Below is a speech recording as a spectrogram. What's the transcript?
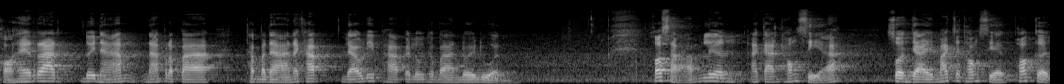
ขอให้ราดด้วยน้ำน้ำประปาธรรมดานะครับ แล้วรีบพาไปโรงพยาบาลโดยด่วน ข้อ 3 เรื่องอาการท้องเสีย ส่วนใหญ่มักจะท้องเสีย เพราะเกิด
